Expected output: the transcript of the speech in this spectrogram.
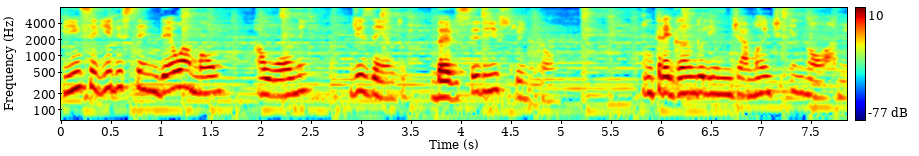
e em seguida estendeu a mão ao homem, dizendo: Deve ser isto então, entregando-lhe um diamante enorme.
